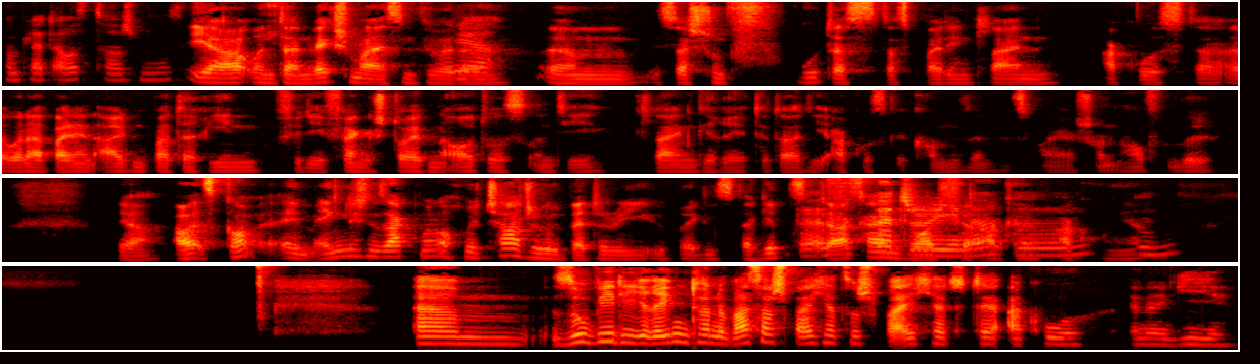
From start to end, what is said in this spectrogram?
komplett austauschen müsste. ja, und dann wegschmeißen würde. Ähm, ist das schon gut, dass das bei den kleinen Akkus da, oder bei den alten Batterien für die ferngesteuerten Autos und die kleinen Geräte da die Akkus gekommen sind. Das war ja schon ein Haufen Müll. Ja, aber es kommt, im Englischen sagt man auch Rechargeable Battery übrigens. Da gibt es ist gar kein Battery, Wort für ne? Akku. Mhm. Akku ja. Mhm. Ähm, so wie die Regentonne Wasser speichert, so speichert der Akku Energie.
